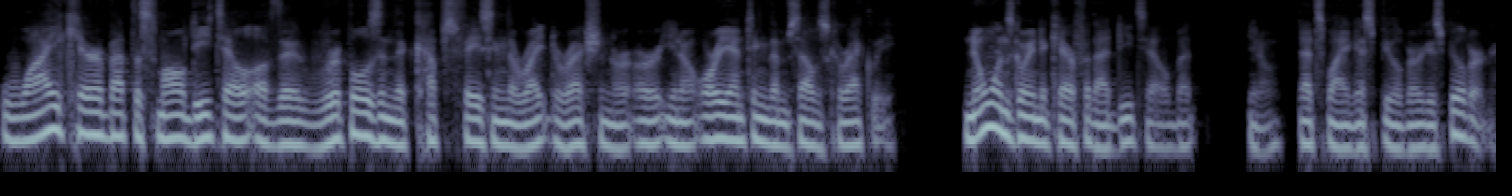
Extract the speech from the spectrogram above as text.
why care about the small detail of the ripples in the cups facing the right direction or, or you know orienting themselves correctly no one's going to care for that detail but you know that's why i guess spielberg is spielberg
